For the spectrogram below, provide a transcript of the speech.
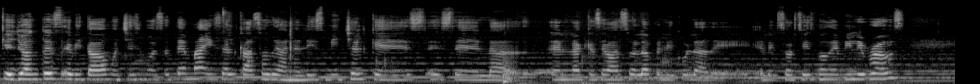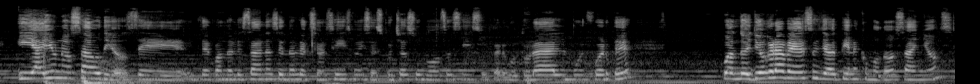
que yo antes evitaba muchísimo ese tema. Hice el caso de Annalise Mitchell, que es, este, la, en la que se basó la película de El exorcismo de Emily Rose. Y hay unos audios de, de, cuando le estaban haciendo el exorcismo y se escucha su voz así súper gutural, muy fuerte. Cuando yo grabé eso ya tiene como dos años,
